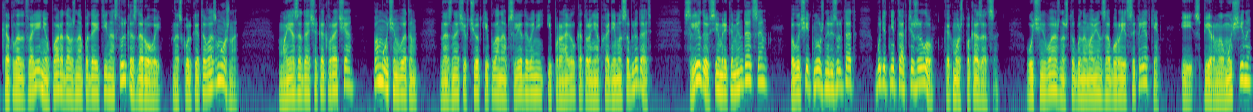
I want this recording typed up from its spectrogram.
К оплодотворению пара должна подойти настолько здоровой, насколько это возможно. Моя задача как врача — помочь им в этом, назначив четкий план обследований и правил, которые необходимо соблюдать. Следуя всем рекомендациям, получить нужный результат будет не так тяжело, как может показаться. Очень важно, чтобы на момент забора яйцеклетки и спермы у мужчины,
